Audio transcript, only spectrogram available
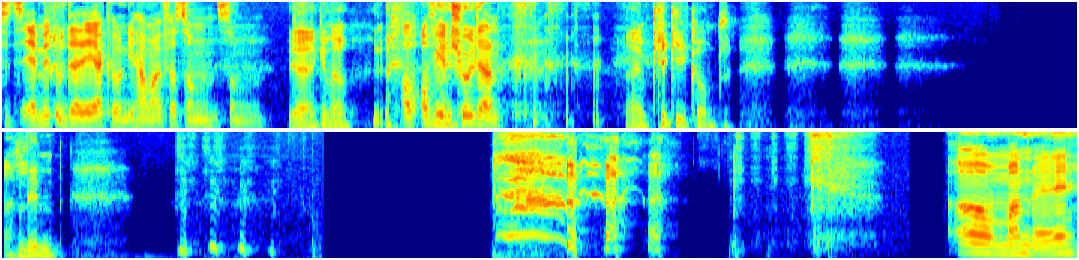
Sitzt er mit unter der Jacke und die haben einfach so ein. So ein ja, genau. Auf, auf ihren. Schultern. Nein, Kiki kommt. Ach, Lynn. oh Mann, ey.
